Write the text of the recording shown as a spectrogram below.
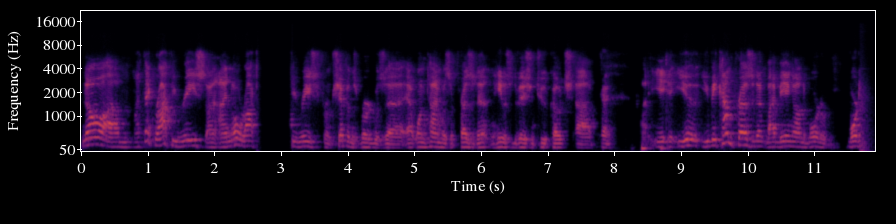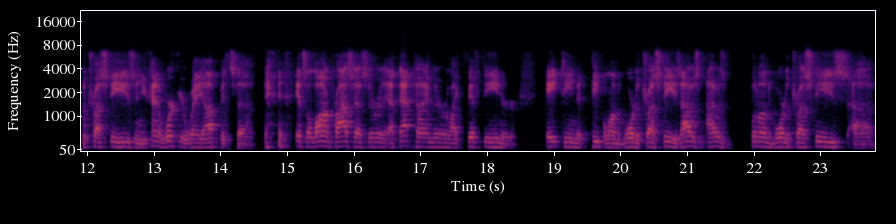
No, um, I think Rocky Rees. I, I know Rocky Rees from Shippensburg was uh, at one time was a president, and he was a Division two coach. Uh, okay you, you become president by being on the board of board of trustees and you kind of work your way up. It's a it's a long process. There at that time there were like 15 or 18 people on the board of trustees. I was i was put on the board of trustees uh,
